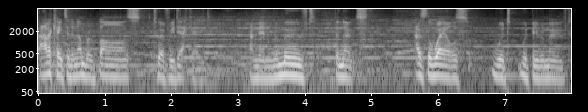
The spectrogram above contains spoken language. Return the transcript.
allocated a number of bars to every decade and then removed the notes as the whales would, would be removed.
